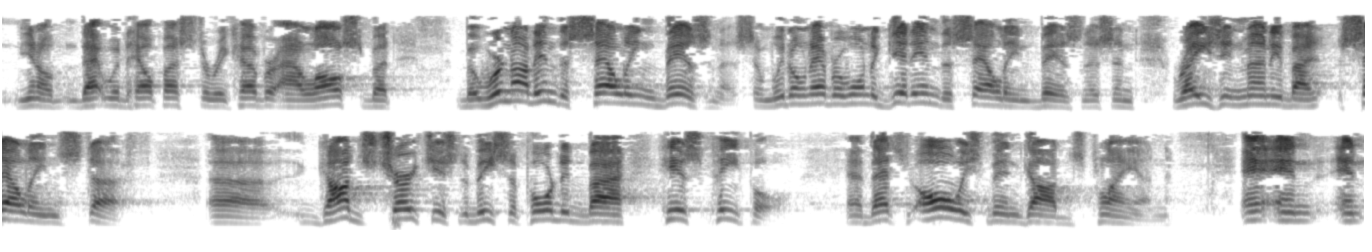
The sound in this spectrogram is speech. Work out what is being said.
you know, that would help us to recover our loss, but but we're not in the selling business, and we don't ever want to get in the selling business and raising money by selling stuff. Uh, God's church is to be supported by His people. And that's always been God's plan. And, and, and,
